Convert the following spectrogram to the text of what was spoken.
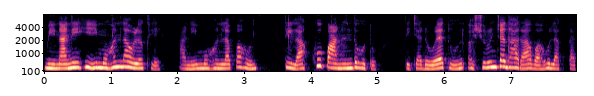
मीनानेही मोहनला ओळखले आणि मोहनला पाहून तिला खूप आनंद होतो. तिच्या डोळ्यातून अश्रूंच्या धारा वाहू लागतात.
